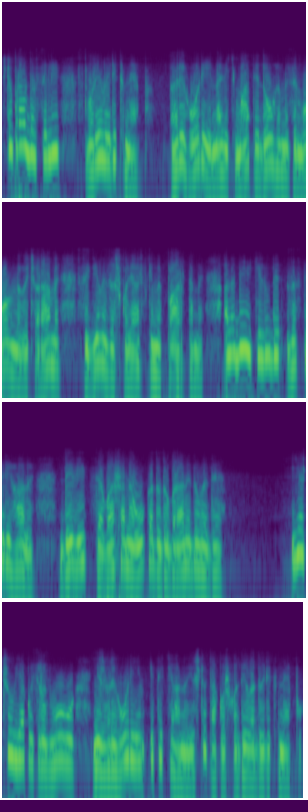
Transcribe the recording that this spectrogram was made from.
Щоправда, в селі створили рікнеп. Григорій і навіть мати довгими зимовими вечорами сиділи за школярськими партами, але деякі люди застерігали дивіться, ваша наука до добра не доведе. Я чув якось розмову між Григорієм і Тетяною, що також ходила до рікнепу.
